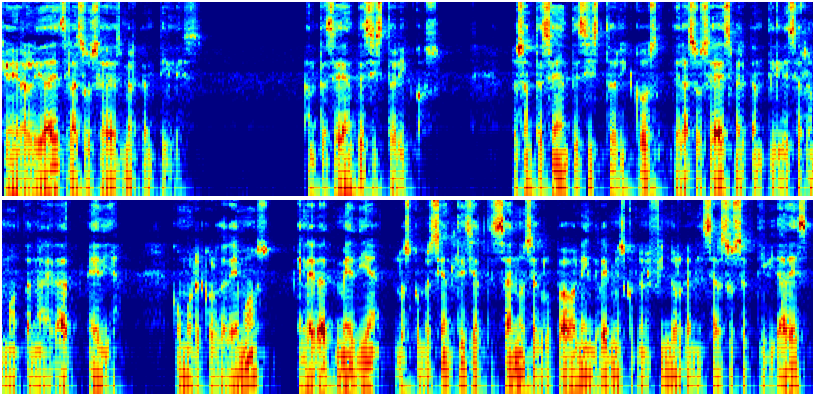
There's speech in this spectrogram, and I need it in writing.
Generalidades de las sociedades mercantiles. Antecedentes históricos. Los antecedentes históricos de las sociedades mercantiles se remontan a la Edad Media. Como recordaremos, en la Edad Media los comerciantes y artesanos se agrupaban en gremios con el fin de organizar sus actividades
